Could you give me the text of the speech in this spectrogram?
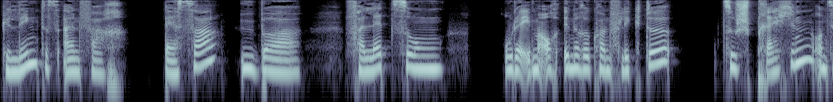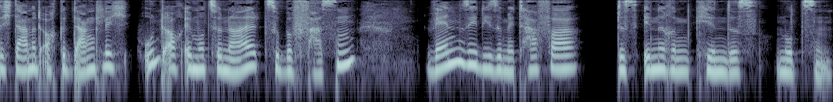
gelingt es einfach besser über Verletzungen oder eben auch innere Konflikte zu sprechen und sich damit auch gedanklich und auch emotional zu befassen, wenn sie diese Metapher des inneren Kindes nutzen.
